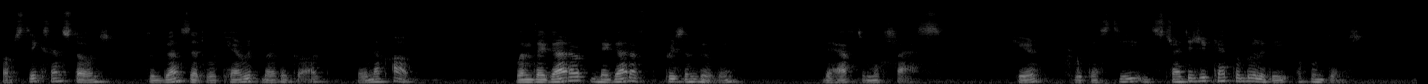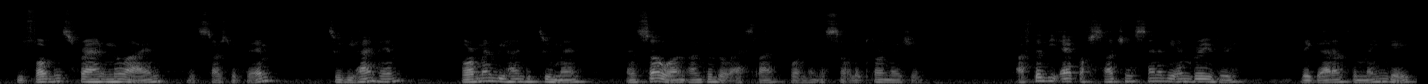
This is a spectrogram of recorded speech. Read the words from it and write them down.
from sticks and stones to guns that were carried by the guard they knock up. When they got out, they got out of prison building, they have to move fast. Here, we can see the strategic capability of Untung's. He formed his friend in a line that starts with him, two behind him, four men behind the two men, and so on until the last line forming a solid formation. After the act of such insanity and bravery, they got out of the main gate,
